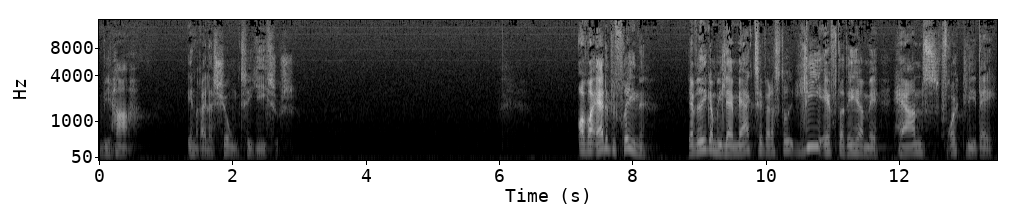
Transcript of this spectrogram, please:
vi har en relation til Jesus. Og hvor er det befriende. Jeg ved ikke, om I lagde mærke til, hvad der stod lige efter det her med Herrens frygtelige dag.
